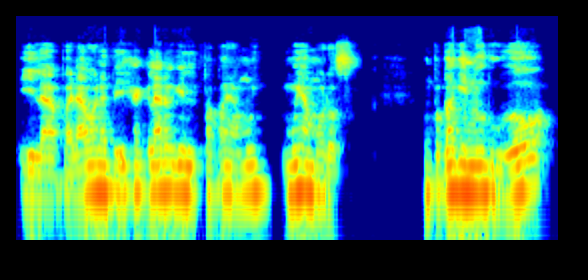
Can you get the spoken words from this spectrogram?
Y la parábola te deja claro que el papá era muy, muy amoroso. Un papá que no dudó.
